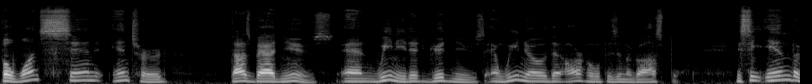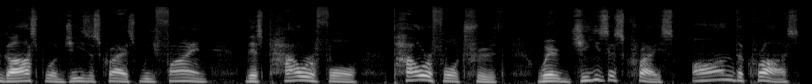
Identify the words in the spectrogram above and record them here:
But once sin entered, that's bad news. And we needed good news. And we know that our hope is in the gospel. You see, in the gospel of Jesus Christ, we find this powerful, powerful truth where Jesus Christ on the cross,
